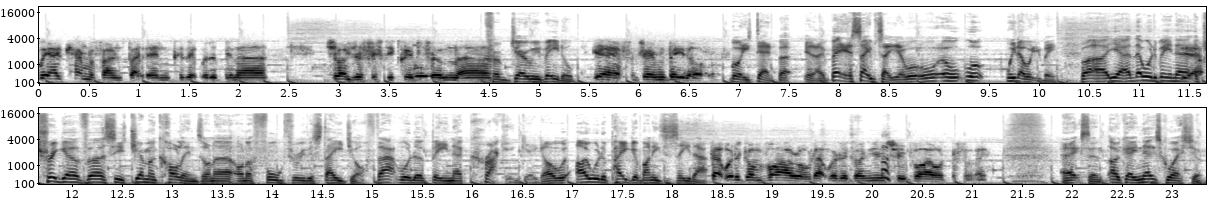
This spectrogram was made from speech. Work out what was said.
we had camera phones back then because it would have been a 250 quid from uh, from Jeremy Beadle. Yeah, from Jeremy Beadle. Well, he's dead, but you know, but same say. Yeah, well, well, we know what you mean. But uh, yeah, that would have been a, yeah. a, Trigger versus Gemma Collins on a on a fall through the stage off. That would have been a cracking gig. I, w- I would have paid good money to see that. That would have gone viral. That would have gone YouTube viral, definitely. Excellent. Okay, next question.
